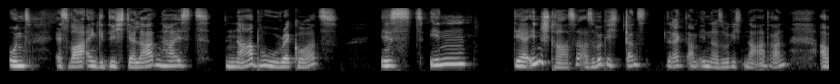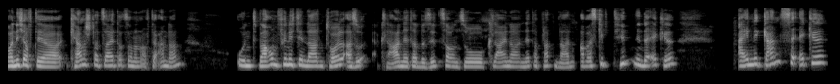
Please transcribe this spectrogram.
Und es war ein Gedicht. Der Laden heißt Nabu Records, ist in der Innenstraße, also wirklich ganz direkt am Innen, also wirklich nah dran, aber nicht auf der Kernstadtseite, sondern auf der anderen. Und warum finde ich den Laden toll? Also klar, netter Besitzer und so, kleiner, netter Plattenladen, aber es gibt hinten in der Ecke eine ganze Ecke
